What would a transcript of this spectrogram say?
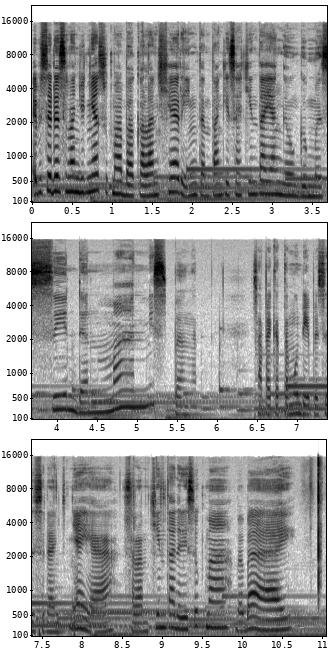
episode selanjutnya Sukma bakalan sharing tentang kisah cinta yang gemesin dan manis banget. Sampai ketemu di episode selanjutnya ya. Salam cinta dari Sukma. Bye bye.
